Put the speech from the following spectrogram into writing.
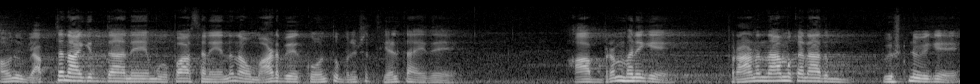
ಅವನು ವ್ಯಾಪ್ತನಾಗಿದ್ದಾನೆ ಎಂಬ ಉಪಾಸನೆಯನ್ನು ನಾವು ಮಾಡಬೇಕು ಅಂತ ಉಪನಿಷತ್ತು ಹೇಳ್ತಾ ಇದೆ. ಆ ಬ್ರಹ್ಮನಿಗೆ ಪ್ರಾಣನಾಮಕನಾದ ವಿಷ್ಣುವಿಗೆ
